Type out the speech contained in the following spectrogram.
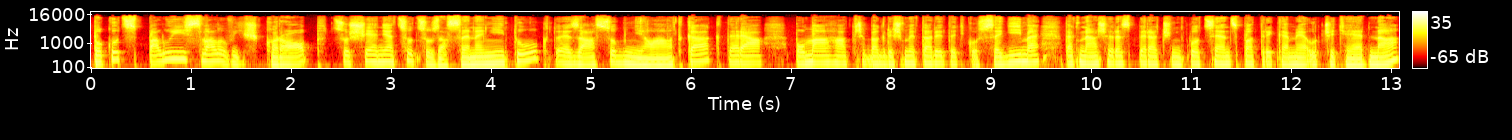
Pokud spalují svalový škrob, což je něco, co zase není tuk, to je zásobní látka, látka, která pomáhá třeba, když my tady teďko sedíme, tak náš respirační kvocient s Patrikem je určitě jedna,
